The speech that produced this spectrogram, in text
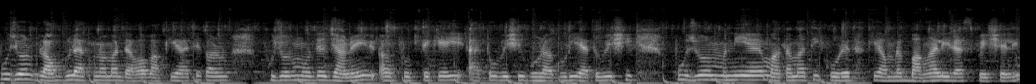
পুজোর ব্লগগুলো এখন আমার দেওয়া বাকি আছে কারণ পুজোর মধ্যে জানোই প্রত্যেকেই এত বেশি ঘোরাঘুরি এত বেশি পুজো নিয়ে মাতামাতি করে থাকি আমরা বাঙালিরা স্পেশালি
